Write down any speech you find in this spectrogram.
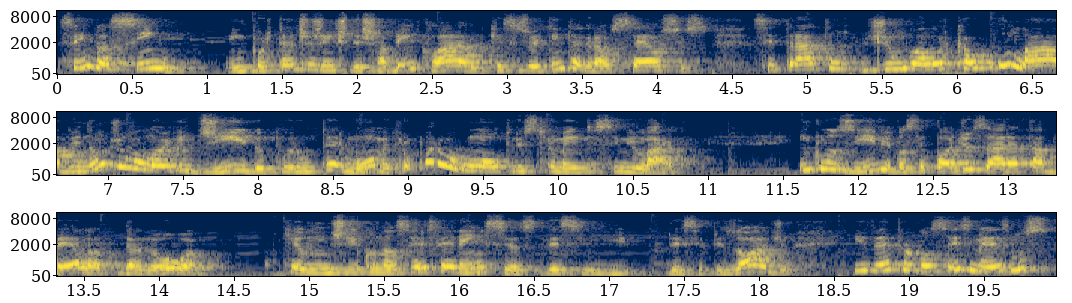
Sendo assim, é importante a gente deixar bem claro que esses 80 graus Celsius se tratam de um valor calculado e não de um valor medido por um termômetro ou por algum outro instrumento similar. Inclusive, você pode usar a tabela da NOAA, que eu indico nas referências desse, desse episódio, e ver por vocês mesmos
